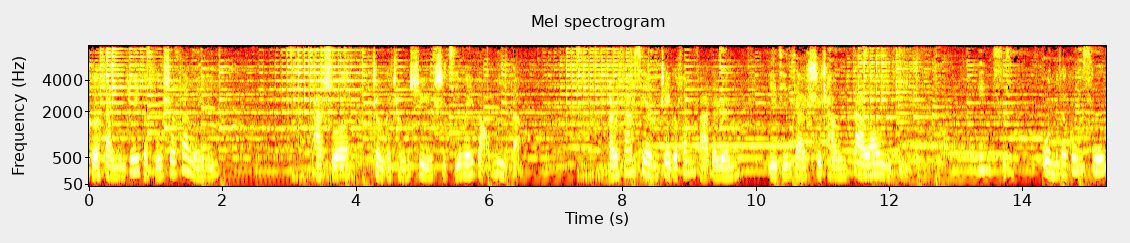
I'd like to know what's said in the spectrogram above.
核反应堆的辐射范围里。他说，整个程序是极为保密的，而发现这个方法的人已经在市场大捞一笔。因此，我们的公司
